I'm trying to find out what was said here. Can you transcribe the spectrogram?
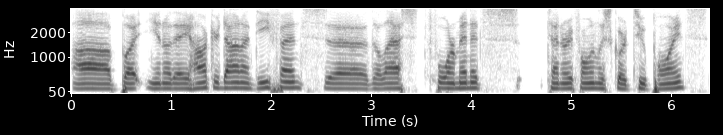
Uh, but you know they hunkered down on defense. Uh, the last four minutes, Tenerife only scored two points,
